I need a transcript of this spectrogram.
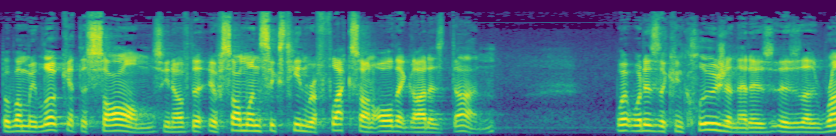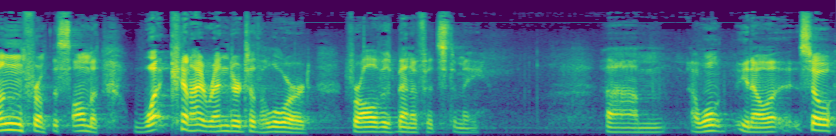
But when we look at the Psalms, you know, if, the, if Psalm 116 reflects on all that God has done, what, what is the conclusion that is, is wrung from the psalmist? What can I render to the Lord for all of his benefits to me? Um, I won't, you know, so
